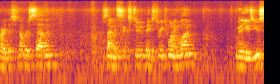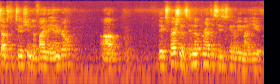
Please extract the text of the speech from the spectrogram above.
All right, this is number seven, assignment six two, page three twenty-one. We're gonna use u substitution to find the integral. Um, The expression that's in the parentheses is gonna be my u.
